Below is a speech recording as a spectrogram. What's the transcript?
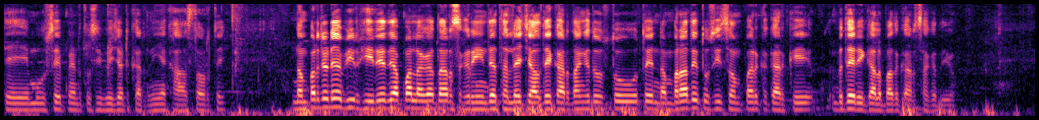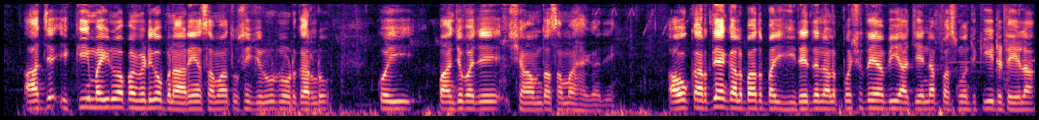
ਤੇ ਮੂਸੇ ਪਿੰਡ ਤੁਸੀਂ ਵਿਜ਼ਿਟ ਕਰਨੀ ਆ ਖਾਸ ਤੌਰ ਤੇ। ਨੰਬਰ ਜਿਹੜੇ ਆ ਵੀਰ ਹੀਰੇ ਦੇ ਆਪਾਂ ਲਗਾਤਾਰ ਸਕਰੀਨ ਦੇ ਥੱਲੇ ਚੱਲਦੇ ਕਰ ਦਾਂਗੇ ਦੋਸਤੋ ਤੇ ਨੰਬਰਾਂ ਤੇ ਤੁਸੀਂ ਸੰਪਰਕ ਕਰਕੇ ਬਥੇਰੀ ਗੱਲਬਾਤ ਕਰ ਸਕਦੇ ਹੋ। ਅੱਜ 21 ਮਈ ਨੂੰ ਆਪਾਂ ਵੀਡੀਓ ਬਣਾ ਰਹੇ ਹਾਂ ਸਮਾਂ ਤੁਸੀਂ ਜਰੂਰ ਨੋਟ ਕਰ ਲਓ। ਕੋਈ 5 ਵਜੇ ਸ਼ਾਮ ਦਾ ਸਮਾਂ ਹੈਗਾ ਜੀ। ਆਓ ਕਰਦੇ ਹਾਂ ਗੱਲਬਾਤ ਬਾਈ ਹੀਰੇ ਦੇ ਨਾਲ ਪੁੱਛਦੇ ਹਾਂ ਵੀ ਅੱਜ ਇਹਨਾਂ ਪਸ਼ੂਆਂ 'ਚ ਕੀ ਡਿਟੇਲ ਆ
